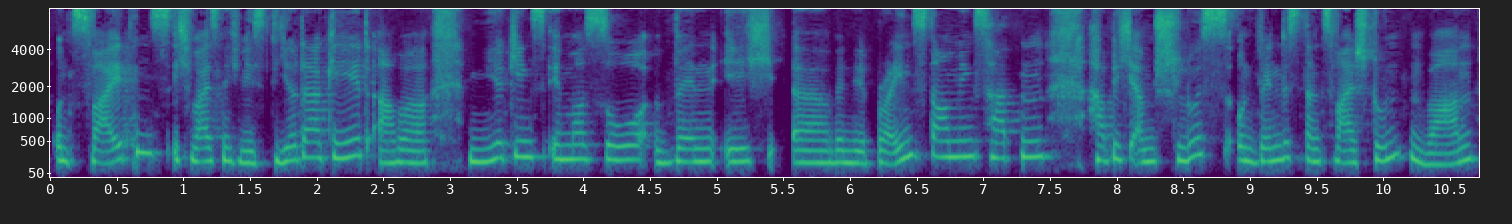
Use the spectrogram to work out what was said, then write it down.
und zweitens, ich weiß nicht, wie es dir da geht, aber mir ging es immer so, wenn ich, äh, wenn wir Brainstormings hatten, habe ich am Schluss, und wenn das dann zwei Stunden waren,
